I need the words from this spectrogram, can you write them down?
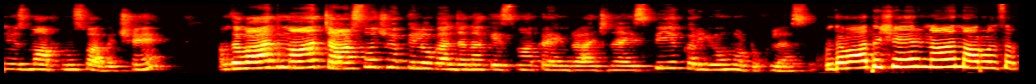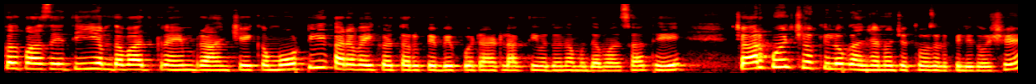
ન્યૂઝમાં આપનું સ્વાગત છે. અમદાવાદમાં ચારસો છ કિલો ગાંજાના કેસમાં ક્રાઇમ બ્રાન્ચના એસપીએ કર્યો મોટો ખુલાસો. અમદાવાદ શહેરના નારોલ સર્કલ પાસેથી અમદાવાદ ક્રાઇમ બ્રાન્ચે એક મોટી કાર્યવાહી કરતા રૂપિયા બે પોઈન્ટ આઠ લાખથી વધુના મુદ્દામાલ સાથે ચાર પોઈન્ટ છ કિલો ગાંજાનો જથ્થો ઝડપી લીધો છે.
